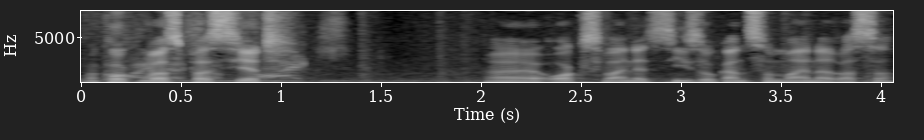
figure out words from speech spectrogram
Mal gucken, was passiert. Äh, Orks waren jetzt nie so ganz so meine Rasse.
